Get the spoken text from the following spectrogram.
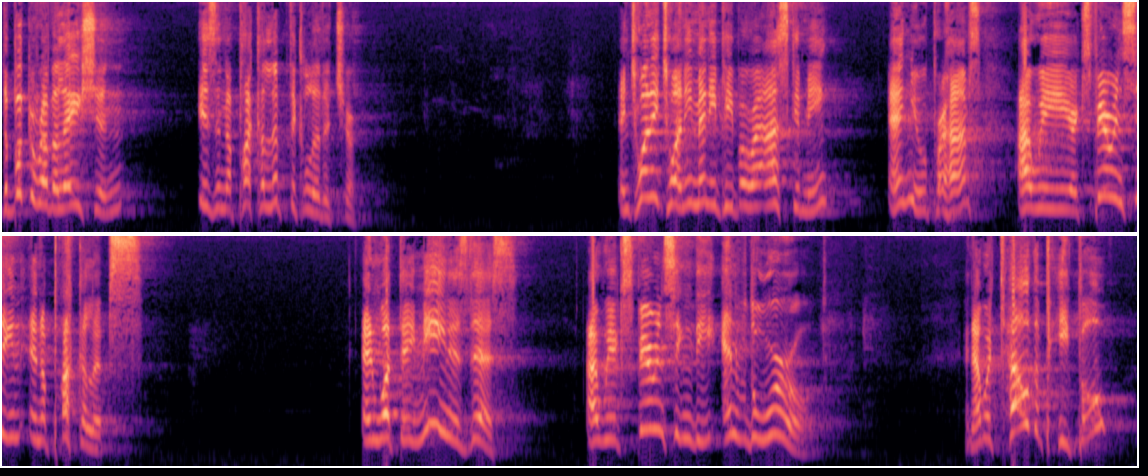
The book of Revelation is an apocalyptic literature. In 2020, many people were asking me, and you perhaps, are we experiencing an apocalypse? And what they mean is this are we experiencing the end of the world? And I would tell the people,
